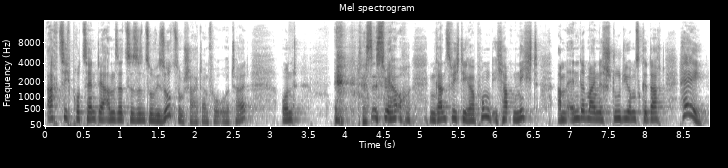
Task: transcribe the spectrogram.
80 Prozent der Ansätze sind sowieso zum Scheitern verurteilt. Und das ist mir auch ein ganz wichtiger Punkt. Ich habe nicht am Ende meines Studiums gedacht, hey,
